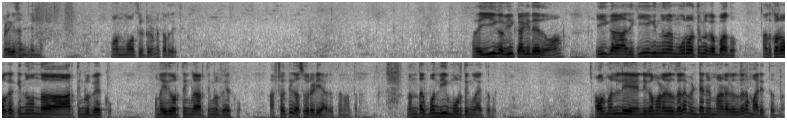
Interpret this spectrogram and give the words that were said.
ಬೆಳಗ್ಗೆ ಸಂಜೆಯಿಂದ. ಒಂದು ಮೂವತ್ತು ಲೀಟ್ರ್ ಗಂಟೆ ಕರೆದೈತೆ ಅದೇ ಈಗ ವೀಕ್ ಆಗಿದೆ ಅದು ಈಗ ಅದಕ್ಕೆ ಈಗ ಇನ್ನೂ ಮೂರುವರೆ ತಿಂಗಳು ಗಬ್ಬ ಅದು. ಅದು ಕರು ಹಾಕಕ್ಕೆ ಇನ್ನೂ ಒಂದು ಆರು ತಿಂಗಳು ಬೇಕು. ಒಂದು ಐದುವರೆ ತಿಂಗಳು, ಆರು ತಿಂಗಳು ಬೇಕು. ಅಷ್ಟೊತ್ತಿಗೆ ಹಸು ರೆಡಿ ಆಗುತ್ತೆ ನನ್ನ ಹತ್ರ. ನನ್ನ ಬಂದು ಈಗ ಮೂರು ತಿಂಗಳು ಆಯ್ತದು. ಅವ್ರ ಮನೇಲಿ ನಿಗಾ ಮಾಡೋದಿಲ್ದಲ್ಲ ಮೇಂಟೈನ್ ಮಾಡೋದಿಲ್ದಲ್ಲ ಮಾರಿತ್ತದನ್ನ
